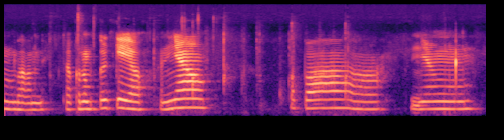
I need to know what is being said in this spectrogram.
응, 나갔네. 자, 그럼 끌게요. 안녕. 빠빠. 안녕.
